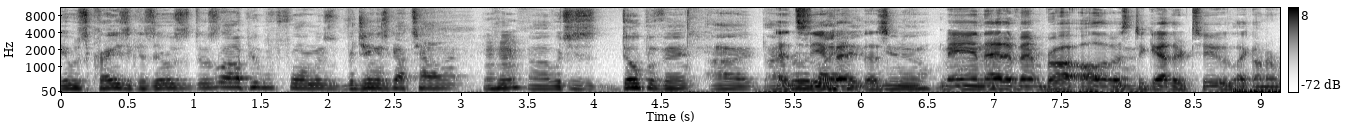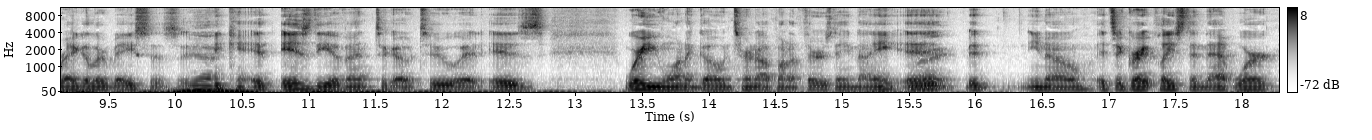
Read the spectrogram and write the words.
it was crazy because there was there was a lot of people performing. Virginia's Got Talent, Mhm. uh, which is a dope event. I I That's really the like event. it. That's you know, man, that event brought all of us Yeah. together too, like on a regular basis. It Yeah. became it is the event to go to. It is where you want to go and turn up on a Thursday night. It Right. it you know it's a great place to network.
